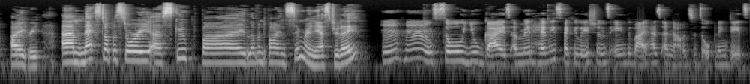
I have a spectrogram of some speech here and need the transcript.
I agree. Um, next up, a story, a scoop by Lovin Dubai and Simran yesterday. Mm-hmm. So, you guys, amid heavy speculations, Ain Dubai has announced its opening dates.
